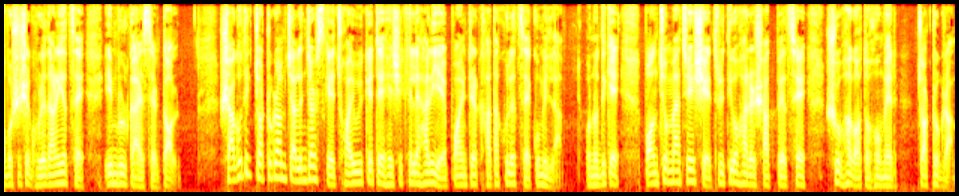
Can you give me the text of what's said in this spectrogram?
অবশেষে ঘুরে দাঁড়িয়েছে ইমরুল কায়েসের দল। স্বাগতিক চট্টগ্রাম চ্যালেঞ্জার্সকে ছয় উইকেটে হেসে খেলে হারিয়ে পয়েন্টের খাতা খুলেছে কুমিল্লা। অন্যদিকে পঞ্চম ম্যাচে এসে তৃতীয় হারের স্বাদ পেয়েছে শুভাগত হোমের চট্টগ্রাম।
